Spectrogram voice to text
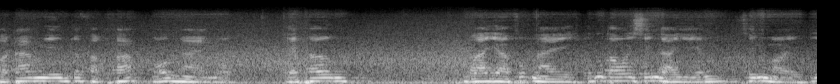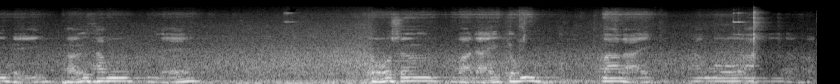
và trang nghiêm cho Phật pháp mỗi ngày một đẹp hơn. Và giờ phút này chúng tôi xin đại diện xin mời quý vị khởi thân lễ. Tổ sư và đại chúng ba lại. Nam mô a di đà phật.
